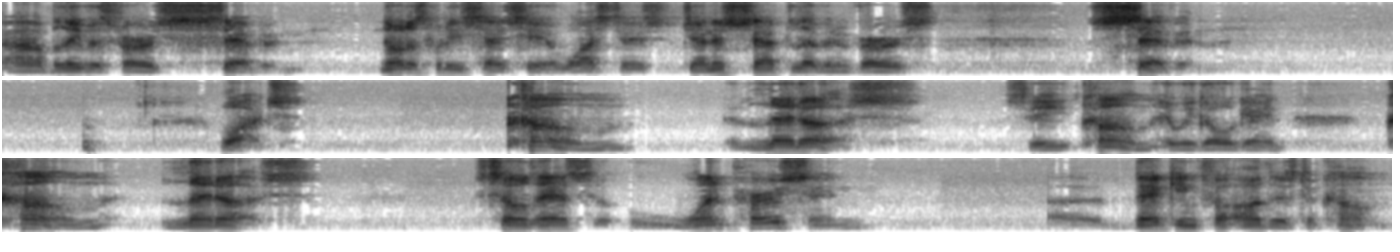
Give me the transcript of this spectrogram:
I believe it's verse 7. Notice what he says here. Watch this. Genesis chapter 11, verse 7. Watch. Come, let us. See, come, here we go again. Come, let us. So that's one person uh, begging for others to come.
